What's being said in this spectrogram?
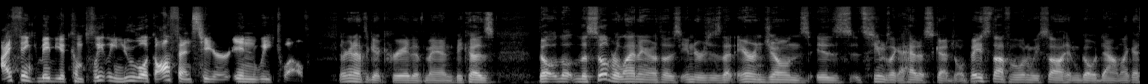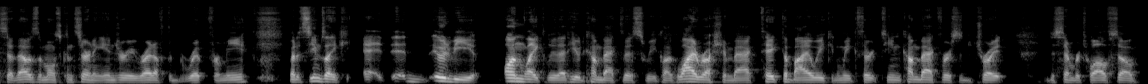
I think, maybe a completely new look offense here in week 12. They're going to have to get creative, man, because – the, the, the silver lining of those injuries is that Aaron Jones is it seems like ahead of schedule based off of when we saw him go down. Like I said, that was the most concerning injury right off the rip for me. But it seems like it, it, it would be unlikely that he would come back this week. Like why rush him back? Take the bye week in week 13, come back versus Detroit December 12th. So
